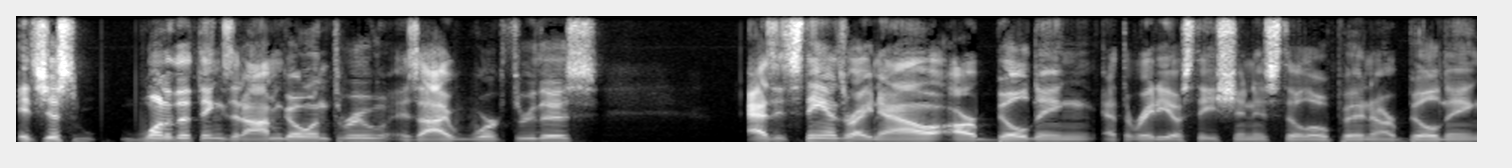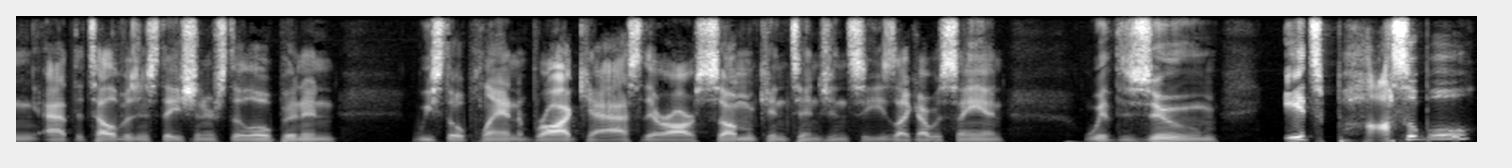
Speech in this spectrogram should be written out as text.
it's just one of the things that I'm going through as I work through this. As it stands right now, our building at the radio station is still open. Our building at the television station are still open and we still plan to broadcast. There are some contingencies, like I was saying with Zoom. it's possible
